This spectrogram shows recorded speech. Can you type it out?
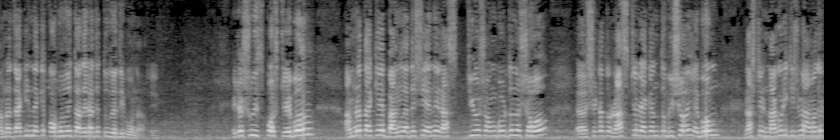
আমরা জাকির নাকে কখনোই তাদের হাতে তুলে দিব না। এটা সুস্পষ্ট এবং আমরা তাকে বাংলাদেশে এনে রাষ্ট্রীয় সংবর্ধনা সহ সেটা তো রাষ্ট্রের একান্ত বিষয় এবং রাষ্ট্রের নাগরিক হিসেবে আমাদের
